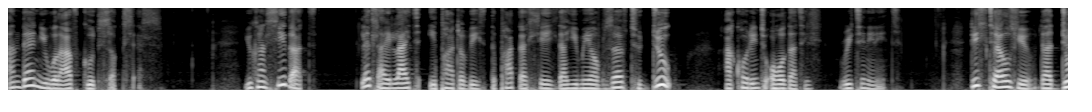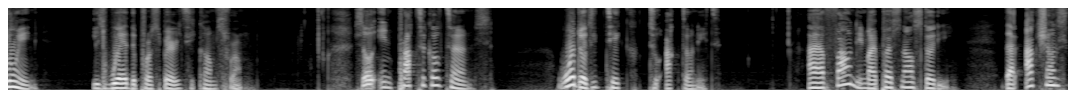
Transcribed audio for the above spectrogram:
and then you will have good success. You can see that Let's highlight a part of it, the part that says that you may observe to do according to all that is written in it. This tells you that doing is where the prosperity comes from. So, in practical terms, what does it take to act on it? I have found in my personal study that actions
